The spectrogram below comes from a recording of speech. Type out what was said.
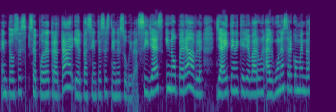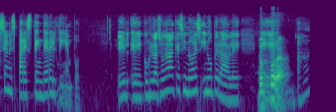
entonces se puede tratar y el paciente se extiende su vida. Si ya es inoperable, ya ahí tiene que llevar algunas recomendaciones para extender el tiempo. Eh, con relación a que si no es inoperable... Doctora. Eh, ajá.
